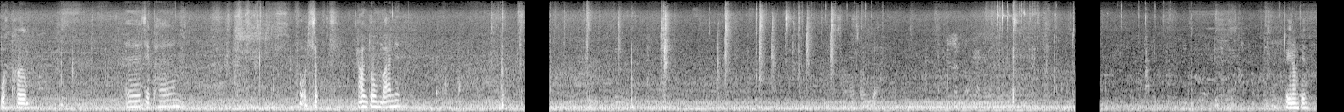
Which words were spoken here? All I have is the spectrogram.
ពោះភើមអឺចេះផើមអូយហើយទៅបានទៀតទីនោះ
